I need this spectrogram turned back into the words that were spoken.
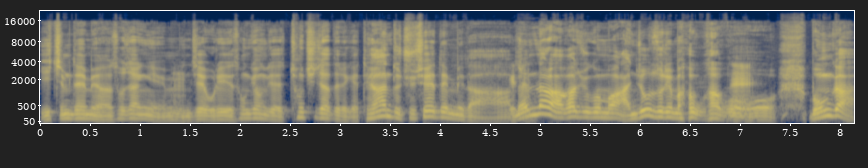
이쯤 되면 소장님 음. 이제 우리 송경제 청취자들에게 대안도 주셔야 됩니다. 그죠. 맨날 와가지고 뭐 안 좋은 소리만 하고 가고 네. 뭔가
